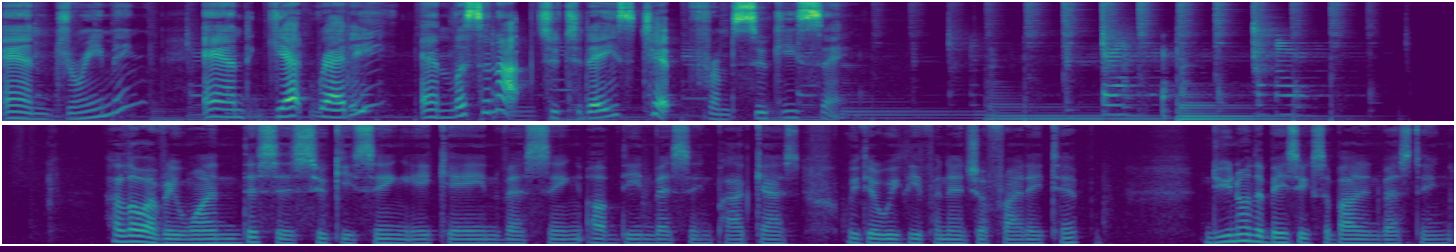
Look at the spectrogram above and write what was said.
and dreaming. And get ready and listen up to today's tip from Suki Singh. Hello, everyone. This is Suki Singh, aka Investing of the Investing Podcast, with your weekly Financial Friday tip. Do you know the basics about investing?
